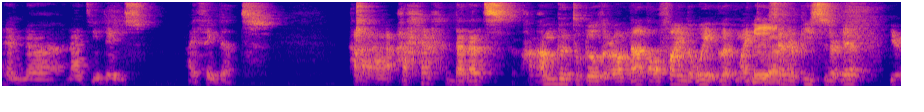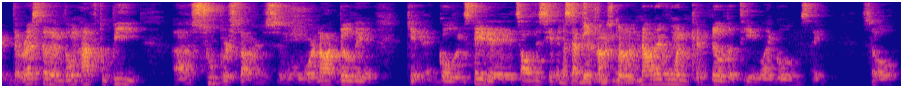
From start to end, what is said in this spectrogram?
and, uh, and Anthony Davis, I think that's uh, that that's I'm good to build around that. I'll find a way. Look, my two Yeah. center pieces are there. the rest of them don't have to be uh, superstars. We're not building. Okay, Golden State, it's obviously an That's exception. Not, not, not everyone can build a team like Golden State. So,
